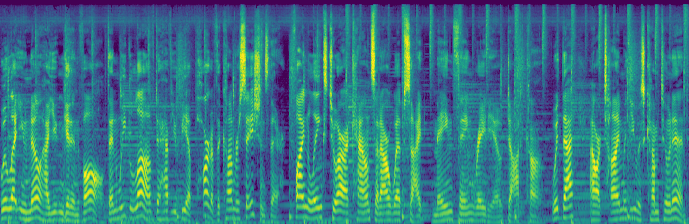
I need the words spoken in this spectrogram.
We'll let you know how you can get involved, and we'd love to have you be a part of the conversations there. Find links to our accounts at our website, mainthingradio.com. With that, our time with you has come to an end.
